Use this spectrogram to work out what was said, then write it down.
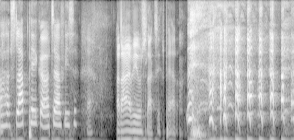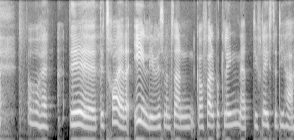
Eller slap pik og tør fisse. og der er vi jo en slags eksperter. Oha. Det, det tror jeg da egentlig, hvis man sådan går folk på klingen, at de fleste de har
